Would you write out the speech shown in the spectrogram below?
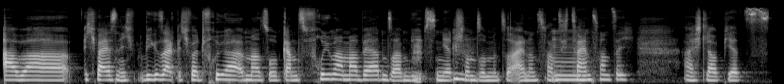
aber ich weiß nicht, wie gesagt, ich wollte früher immer so ganz früh Mama werden, so am liebsten jetzt schon so mit so Mhm. 21, 22. Aber ich glaube, jetzt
